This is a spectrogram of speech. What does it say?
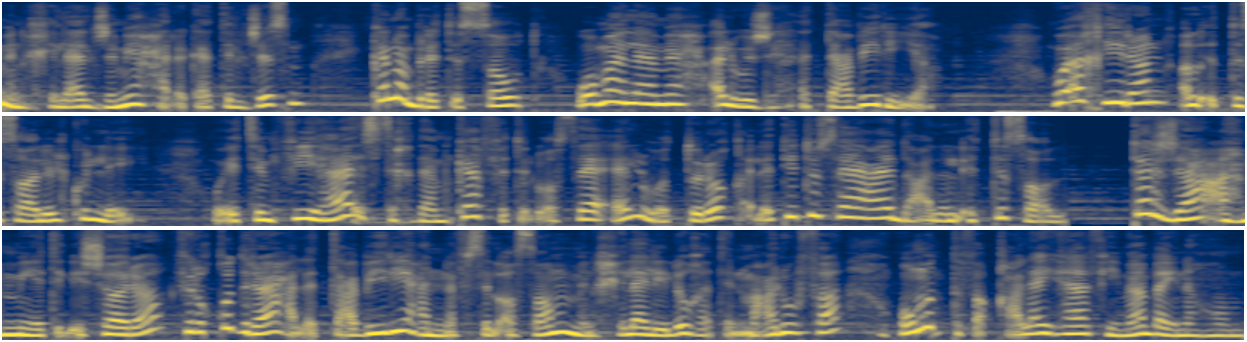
من خلال جميع حركات الجسم كنبرة الصوت وملامح الوجه التعبيرية. وأخيرا الاتصال الكلي. ويتم فيها استخدام كافة الوسائل والطرق التي تساعد على الاتصال. ترجع أهمية الإشارة في القدرة على التعبير عن نفس الأصم من خلال لغة معروفة ومتفق عليها فيما بينهم.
